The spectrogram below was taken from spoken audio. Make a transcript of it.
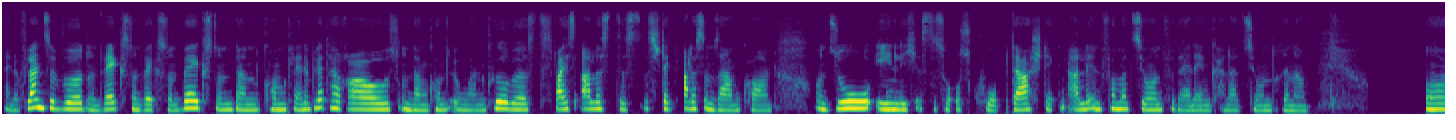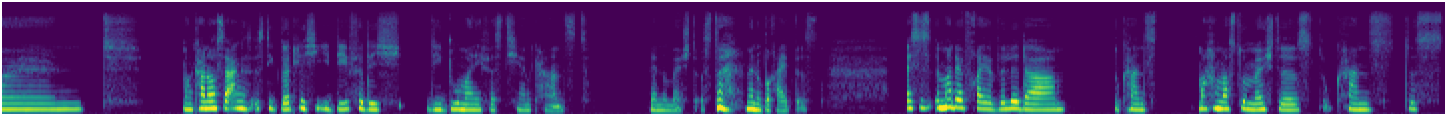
eine Pflanze wird und wächst und wächst und wächst und dann kommen kleine Blätter raus und dann kommt irgendwann ein Kürbis. Das weiß alles, das, das steckt alles im Samenkorn. Und so ähnlich ist das Horoskop. Da stecken alle Informationen für deine Inkarnation drinne. Und man kann auch sagen, es ist die göttliche Idee für dich, die du manifestieren kannst, wenn du möchtest, wenn du bereit bist. Es ist immer der freie Wille da. Du kannst machen, was du möchtest. Du kannst das,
